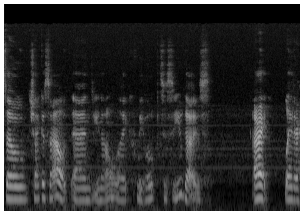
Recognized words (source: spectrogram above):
So check us out, and you know, like, we hope to see you guys. Alright, later.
